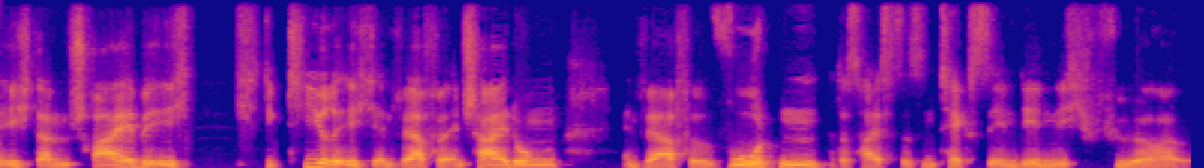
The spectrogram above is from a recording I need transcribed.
ich, dann schreibe ich, diktiere ich, entwerfe Entscheidungen, entwerfe Voten. Das heißt, das sind Texte, in denen ich für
